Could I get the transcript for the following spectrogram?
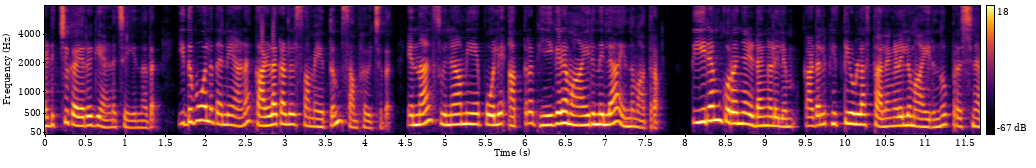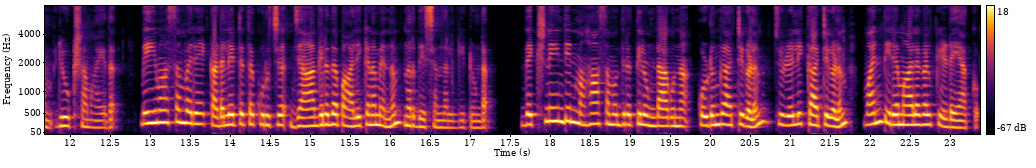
അടിച്ചു കയറുകയാണ് ചെയ്യുന്നത്. ഇതുപോലെ തന്നെയാണ് കള്ളക്കടൽ സമയത്തും സംഭവിച്ചത്. എന്നാൽ സുനാമിയെ പോലെ അത്ര ഭീകരമായിരുന്നില്ല എന്ന് മാത്രം. തീരം കുറഞ്ഞ ഇടങ്ങളിലും കടൽഭിത്തിയുള്ള സ്ഥലങ്ങളിലുമായിരുന്നു പ്രശ്നം രൂക്ഷമായത്. മെയ് മാസം വരെ കടലേറ്റത്തെക്കുറിച്ച് ജാഗ്രത പാലിക്കണമെന്നും നിർദ്ദേശം നൽകിയിട്ടുണ്ട്. ദക്ഷിണേന്ത്യൻ മഹാസമുദ്രത്തിൽ ഉണ്ടാകുന്ന കൊടുങ്കാറ്റുകളും ചുഴലിക്കാറ്റുകളും വൻ തിരമാലകൾക്ക് ഇടയാക്കും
